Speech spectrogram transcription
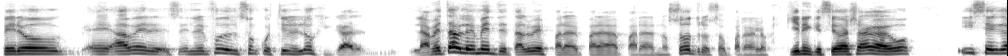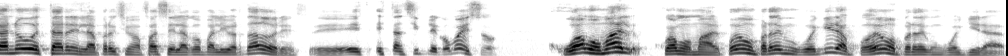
Pero, eh, a ver, en el fútbol son cuestiones lógicas. Lamentablemente, tal vez para, para, para nosotros o para los que quieren que se vaya Gago, y se ganó estar en la próxima fase de la Copa Libertadores. Eh, es tan simple como eso. Jugamos mal, jugamos mal. ¿Podemos perder con cualquiera? Podemos perder con cualquiera.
